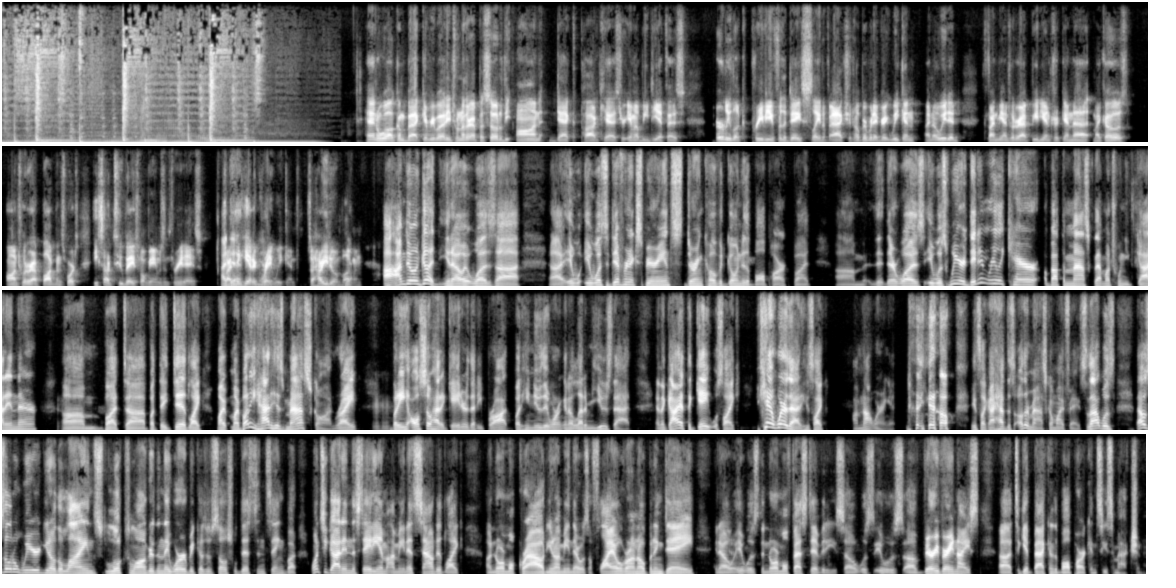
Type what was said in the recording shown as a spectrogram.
And welcome back, everybody, to another episode of the On Deck Podcast, your MLB DFS early look preview for the day's slate of action. Hope everybody had a great weekend. I know we did. Find me on Twitter at BDentric and uh, my co-host on Twitter at Blogman Sports. He saw two baseball games in three days. I, I think he had a yeah. great weekend. So how are you doing, Blogman? I- I'm doing good. You know, it was uh, uh, it it was a different experience during COVID going to the ballpark, but um, th- there was it was weird. They didn't really care about the mask that much when you got in there, um, but uh, but they did. Like my my buddy had his mask on, right? Mhm. But he also had a gator that he brought, but he knew they weren't going to let him use that. And the guy at the gate was like, "You can't wear that." He's like, "I'm not wearing it." you know, he's like, "I have this other mask on my face." So that was that was a little weird. You know, the lines looked longer than they were because of social distancing. But once you got in the stadium, I mean, it sounded like a normal crowd. You know, I mean, there was a flyover on opening day. You know, it was the normal festivities. So it was it was uh, very very nice uh, to get back into the ballpark and see some action.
